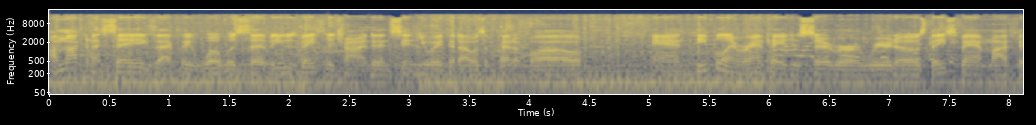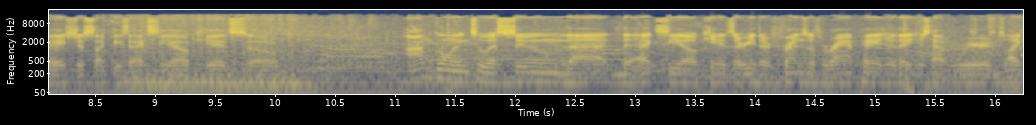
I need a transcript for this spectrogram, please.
I'm not gonna say exactly what was said, but he was basically trying to insinuate that I was a pedophile. And people in Rampage's server are weirdos. They spam my face just like these XCL kids, so I'm going to assume that the XCL kids are either friends with Rampage or they just have weird like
